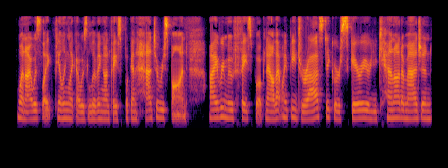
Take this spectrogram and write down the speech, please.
when I was like feeling like I was living on Facebook and had to respond. I removed Facebook. Now, that might be drastic or scary, or you cannot imagine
